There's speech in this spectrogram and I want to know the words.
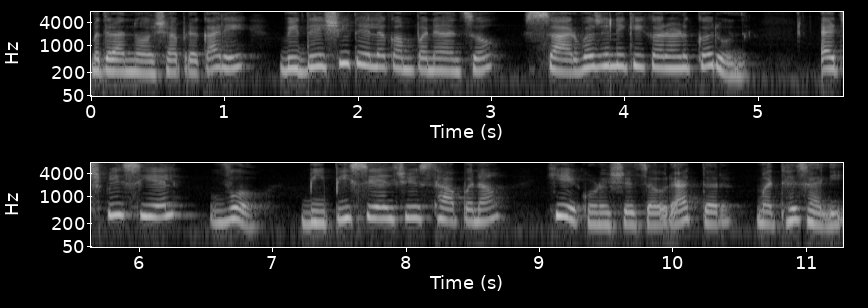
मित्रांनो अशा प्रकारे विदेशी तेल कंपन्यांचं सार्वजनिकीकरण करून एच पी सी एल व बी पी सी एलची स्थापना ही एकोणीसशे चौऱ्याहत्तरमध्ये झाली.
